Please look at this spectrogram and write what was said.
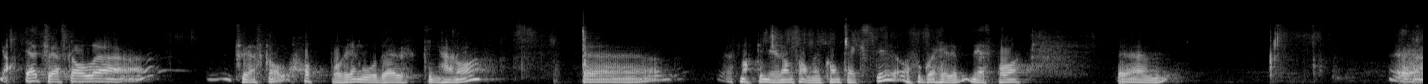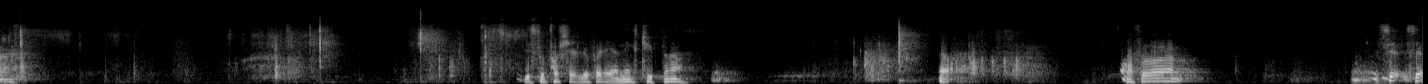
ja, Jeg tror jeg skal tror jeg skal hoppe over en god del ting her nå. Eh, jeg snakker mer om sånne kontekster, og så går jeg heller ned på uh, disse forskjellige foreningstypene. Ja. Altså se, se,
